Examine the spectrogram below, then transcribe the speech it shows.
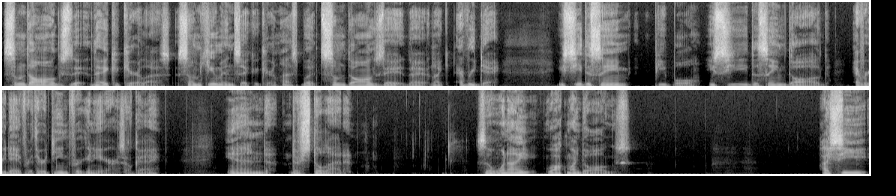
some dogs they, they could care less. Some humans they could care less, but some dogs they they like every day. You see the same people, you see the same dog every day for 13 friggin' years, okay? And they're still at it. So when I walk my dogs, I see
